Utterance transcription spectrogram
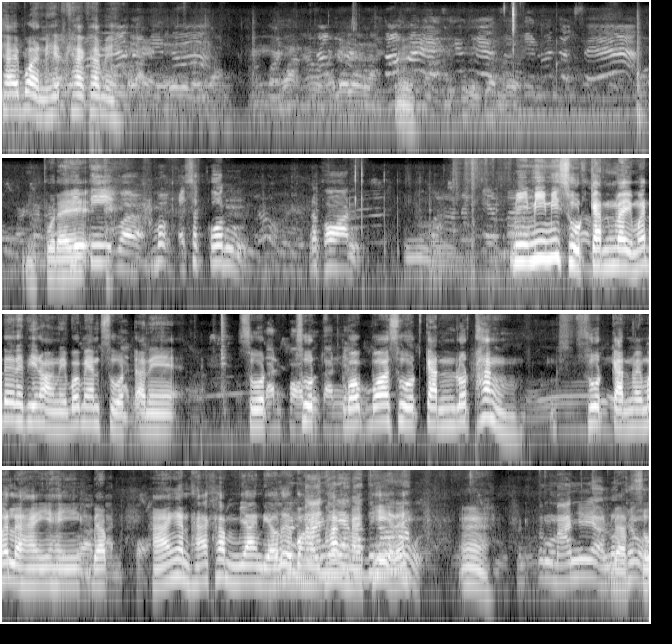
ชายบ่อนนี่เฮ็ดคักครับนี่นี่นี่ ผู้ใดนิติว่าบ่สกลนครมีมีมีสูตรกันไว้หมดเด้อพี่น้องนี่บ่แม่นสูตรอันนี้ สูตรสูตรบ่บ่สูตรกันรถพังสูตรกันไว้หมดแล้วให้ให้แบบหาเงินหาค่ำอย่างเดียวเลยบ่ให้พังให้เพ่เลยเออมันต้องหมันนี่แหละรถแบบเท่าสู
